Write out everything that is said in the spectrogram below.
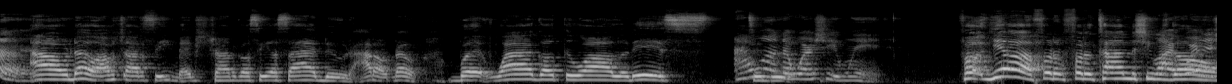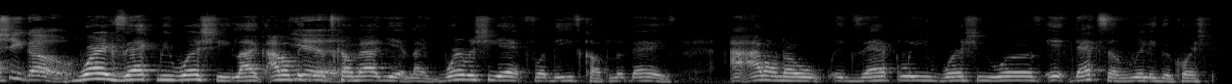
kind? I don't know. I was trying to see. Maybe she's trying to go see her side dude. I don't know. But why go through all of this? I wonder do- where she went. For yeah, for the for the time that she was Like, gone. where did she go? Where exactly was she? Like, I don't think Yeah. that's come out yet. Like, where was she at for these couple of days? I, I don't know exactly where she was. It that's a really good question.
